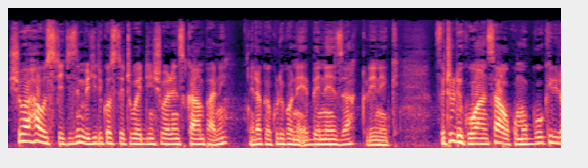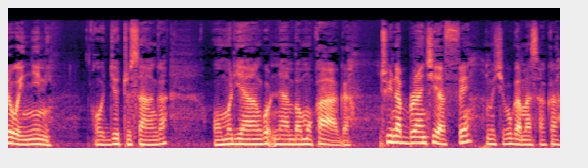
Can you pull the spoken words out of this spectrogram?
sure house kyekizimbe kiriko statewide insurance company era kwe kuliko ne ebeneza clinic. Ffe tuli ku wansi awo ku mugguukiriro wennyini ojja otusanga omulyango namba mukaaga. Tulina branch yaffe mu kibuga masaka.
